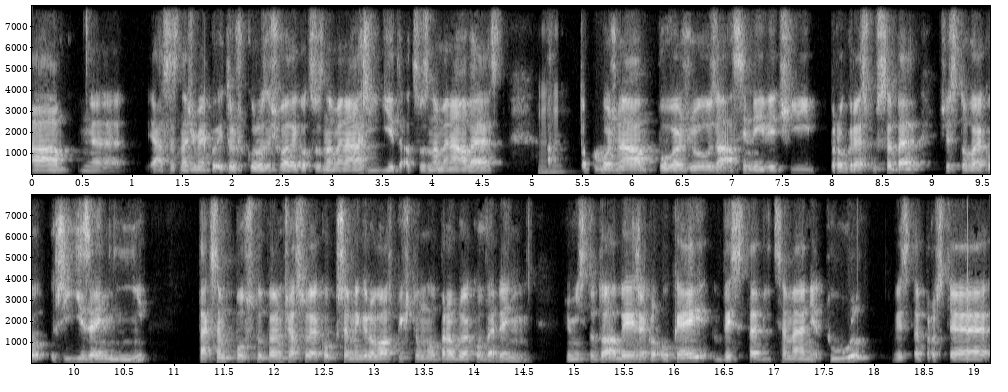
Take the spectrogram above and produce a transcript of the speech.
A e, já se snažím jako i trošku rozlišovat, jako co znamená řídit a co znamená vést. Mm-hmm. A mhm. to možná považuji za asi největší progres u sebe, že z toho jako řízení tak jsem postupem času jako přemigroval spíš tomu opravdu jako vedení. Že místo toho, abych řekl, OK, vy jste víceméně tool, vy jste prostě e,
